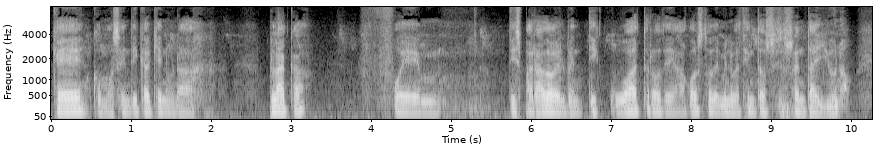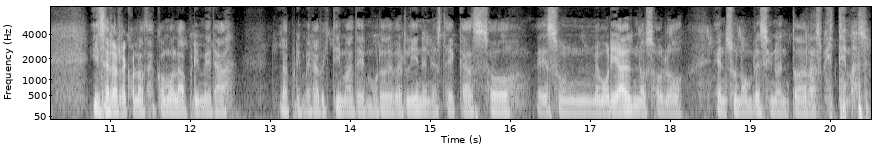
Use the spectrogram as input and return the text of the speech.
que, como se indica aquí en una placa, fue disparado el 24 de agosto de 1961 y se le reconoce como la primera, la primera víctima del muro de Berlín. En este caso es un memorial no solo en su nombre, sino en todas las víctimas.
